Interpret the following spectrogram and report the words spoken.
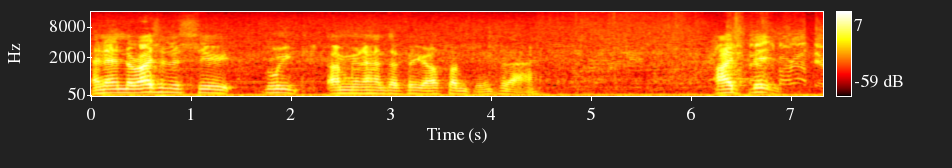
And then the rest of the suit week, I'm gonna have to figure out something for that. I've been Far out there.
